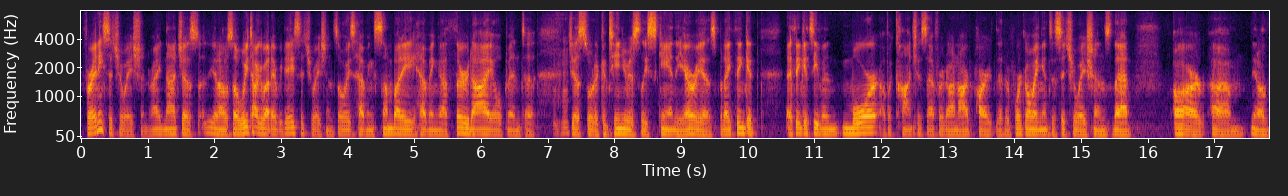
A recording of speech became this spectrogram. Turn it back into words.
for any situation right not just you know so we talk about everyday situations always having somebody having a third eye open to mm-hmm. just sort of continuously scan the areas but i think it i think it's even more of a conscious effort on our part that if we're going into situations that are um, you know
